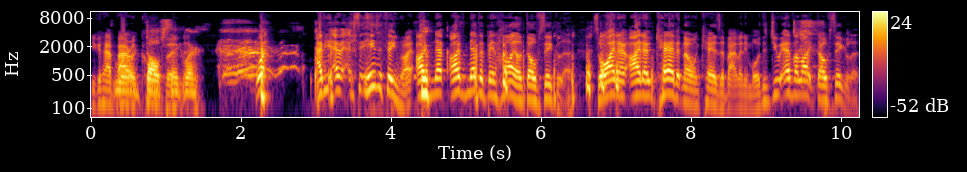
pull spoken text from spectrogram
you can have Baron Dolph Corbin. Ziggler. What? Have you? Ever, see, here's the thing, right? I've never, I've never been high on Dolph Ziggler, so I don't, I don't care that no one cares about him anymore. Did you ever like Dolph Ziggler?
